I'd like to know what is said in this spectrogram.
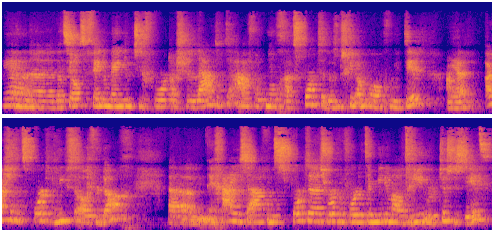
En Ja. eh, datzelfde fenomeen doet zich voort als je laat op de avond nog gaat sporten. Dat is misschien ook wel een goede tip. ja. Als je gaat sporten, het liefst overdag. ehm, en ga je s'avonds sporten, zorg ervoor dat er minimaal drie uur tussen zit.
